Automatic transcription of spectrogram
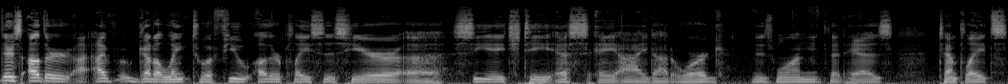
there's other. I've got a link to a few other places here. Uh, CHTSAI.org is one that has templates.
